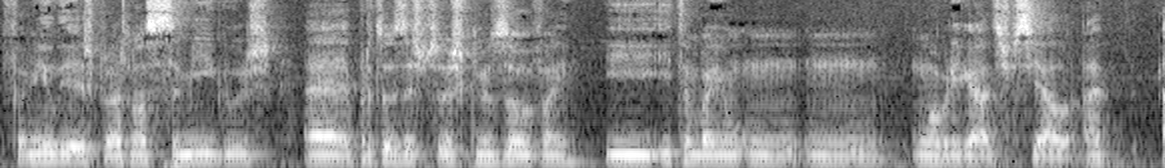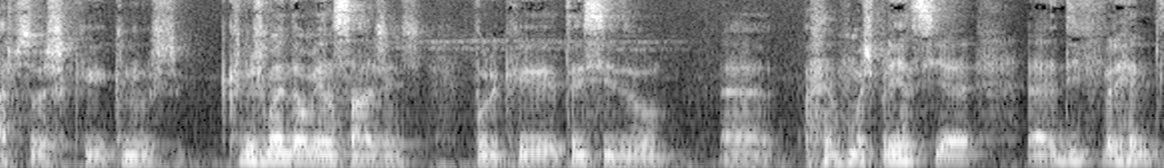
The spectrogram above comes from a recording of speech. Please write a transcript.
famílias, para os nossos amigos, uh, para todas as pessoas que nos ouvem e, e também um, um, um, obrigado especial às pessoas que, que, nos, que nos mandam mensagens, porque tem sido uh, uma experiência uh, diferente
